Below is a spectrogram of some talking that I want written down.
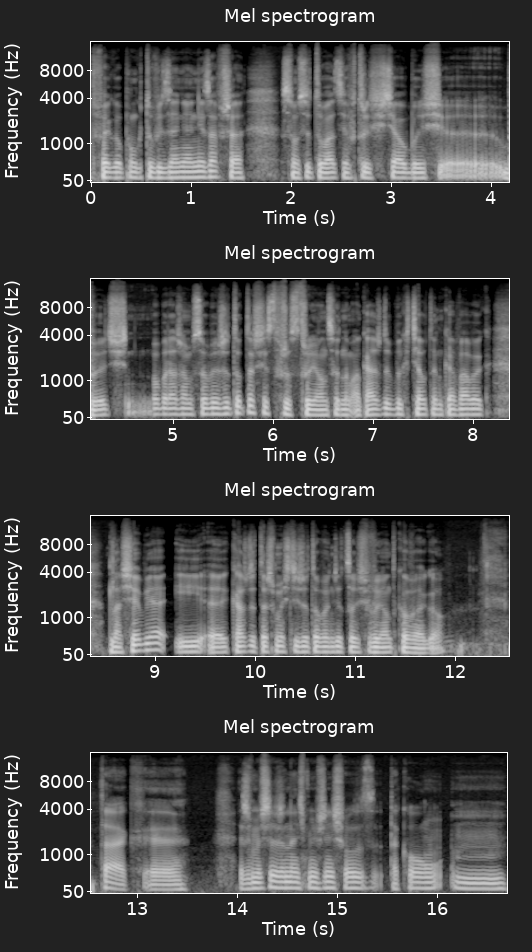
Twojego punktu widzenia nie zawsze są sytuacje, w których chciałbyś e, być. Wyobrażam sobie, że to też jest frustrujące, no, a każdy by chciał ten kawałek dla siebie i e, każdy też myśli, że to będzie coś wyjątkowego. Tak, y, że myślę, że najśmieszniejszą taką mm,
